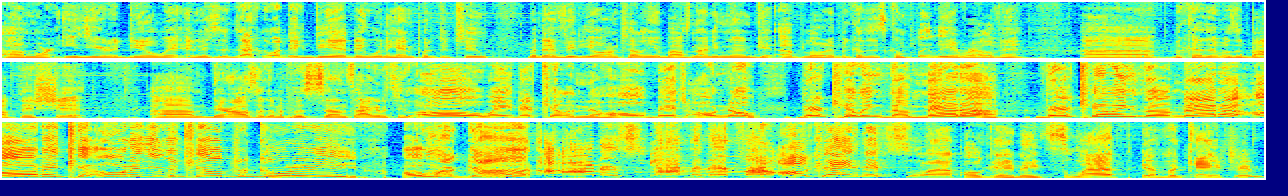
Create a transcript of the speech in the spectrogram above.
uh, more easier to deal with. And this is exactly what they did. They went ahead and put it to two. But that video I'm telling you about is not even going to get uploaded because it's completely irrelevant uh, because it was about this shit. Um, they're also going to put Sun Saga to two. Oh, wait, they're killing the whole bitch. Oh, no, they're killing the meta. They're killing the meta. Oh, they kill. Oh, they even killed Dragunity. Oh my God. Oh, they slapping it. Okay, they slap. Okay, they slapped invocation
